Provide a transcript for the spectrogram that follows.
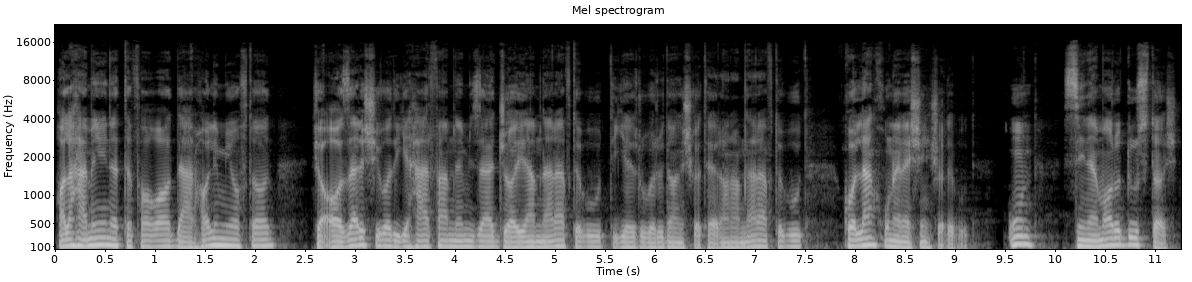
حالا همه این اتفاقات در حالی میافتاد که آذر شیوا دیگه حرفم نمی‌زد جایی هم نرفته بود دیگه روبرو دانشگاه تهران هم نرفته بود کلا خونه نشین شده بود اون سینما رو دوست داشت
